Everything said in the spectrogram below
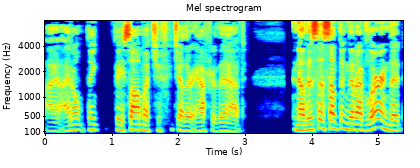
I, I don't think they saw much of each other after that. Now, this is something that I've learned that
